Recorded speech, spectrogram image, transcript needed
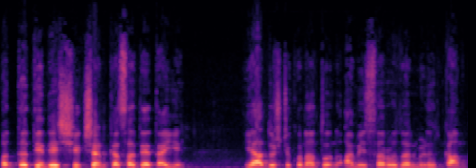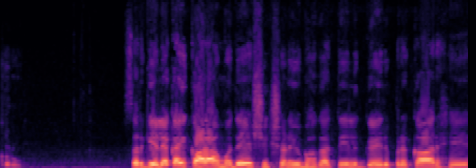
पद्धतीने शिक्षण कसं देता येईल या दृष्टिकोनातून आम्ही सर्वजण मिळून काम करू. सर गेल्या काही काळामध्ये शिक्षण विभागातील गैरप्रकार हे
